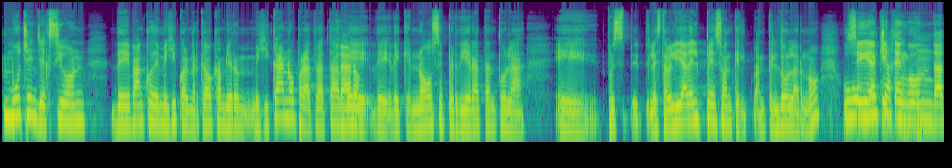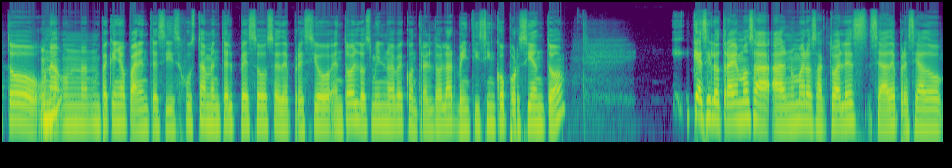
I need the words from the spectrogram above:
mucha inyección de Banco de México al mercado cambiario mexicano para tratar Claro. de, de- de que no se perdiera tanto la, eh, pues, la estabilidad del peso ante el, ante el dólar, ¿no? Hubo sí, aquí tengo un dato, una- un pequeño paréntesis. Justamente el peso se depreció en todo el 2009 contra el dólar 25%, y que si lo traemos a, a números actuales, se ha depreciado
